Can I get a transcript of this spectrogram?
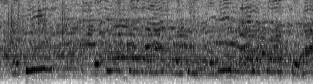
שבטים, עושים עכשיו העלאת שבטים. הורים, לילה טוב, תודה.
